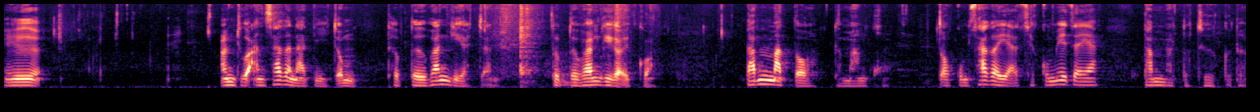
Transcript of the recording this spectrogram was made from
이 안주가 안 사거나디 좀 텁텁한 게 같잖아. 텁텁한 게가 있고 단맛도 더 많고 조금 사가야 새콤해져야 단맛도 적거든.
